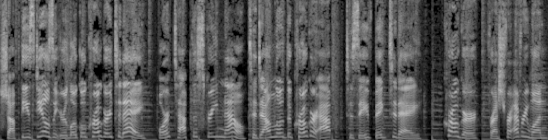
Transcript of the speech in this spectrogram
Shop these deals at your local Kroger today or tap the screen now to download the Kroger app to save big today. Kroger, fresh for everyone.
